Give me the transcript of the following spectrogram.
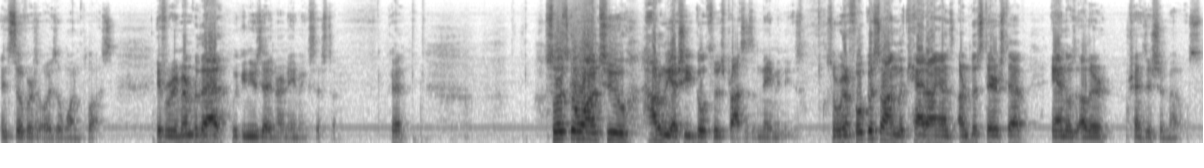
and silver is always a 1 plus. If we remember that, we can use that in our naming system. Okay. So let's go on to how do we actually go through this process of naming these. So we're going to focus on the cations under the stair step and those other transition metals.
